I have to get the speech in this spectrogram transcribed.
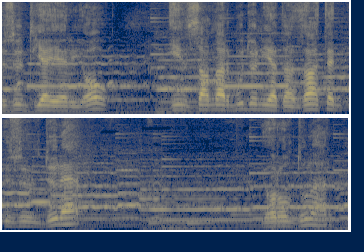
Üzüntüye yeri yok. İnsanlar bu dünyada zaten üzüldüler. Yoruldular.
